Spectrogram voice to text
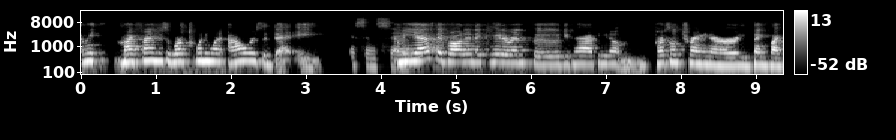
I mean, my friends used to work 21 hours a day. It's insane. I mean, yes, they brought in, they catering food. You'd have, you know, personal trainer and things like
